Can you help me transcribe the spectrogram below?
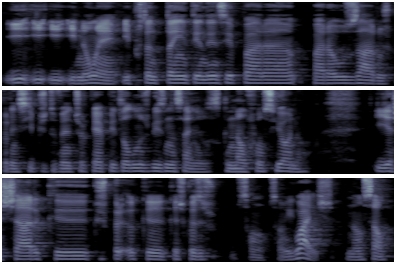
E, e, e, não é. E portanto têm tendência para, para usar os princípios do venture capital nos business angels, que não funcionam e achar que, que, que, as coisas são, são iguais. Não são.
